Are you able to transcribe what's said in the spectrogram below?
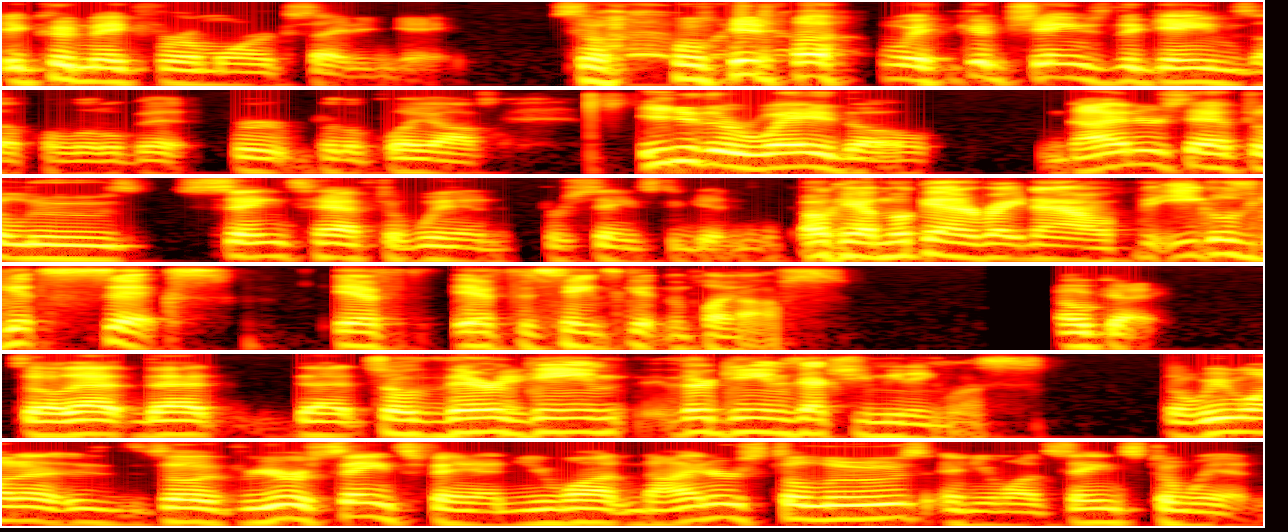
it could make for a more exciting game. So we we could change the games up a little bit for for the playoffs. Either way, though, Niners have to lose, Saints have to win for Saints to get in the. Playoffs. Okay, I'm looking at it right now. The Eagles get six if if the Saints get in the playoffs. Okay, so that that that so their game their game is actually meaningless. So we want to. So if you're a Saints fan, you want Niners to lose and you want Saints to win.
